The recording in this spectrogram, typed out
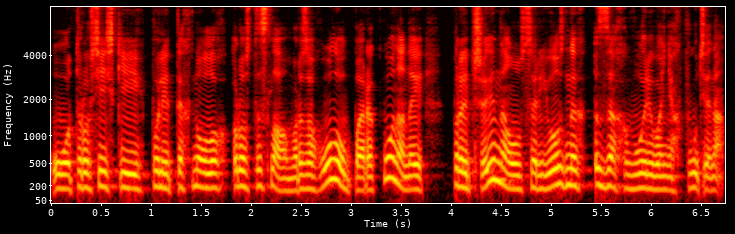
От російський політтехнолог Ростислав Мерзагулов переконаний, причина у серйозних захворюваннях Путіна.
